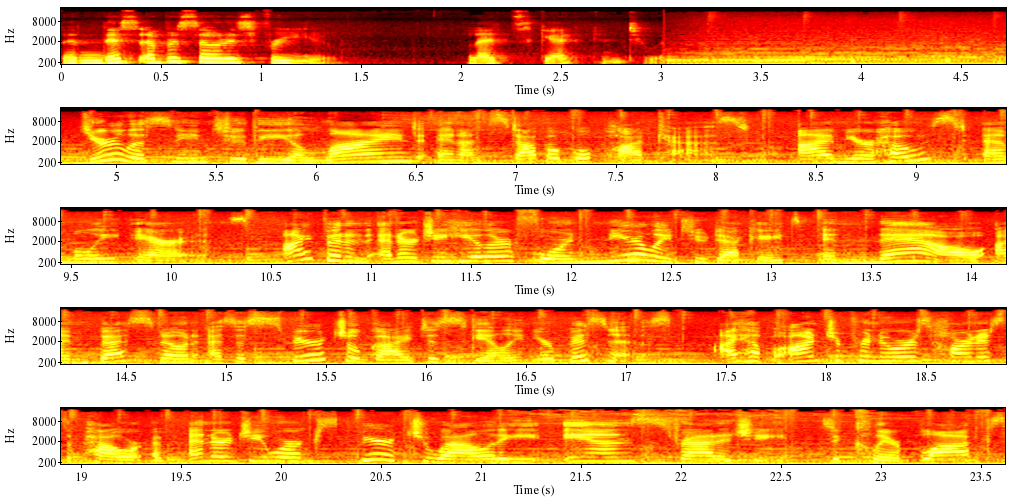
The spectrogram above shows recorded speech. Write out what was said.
then this episode is for you. Let's get into it. You're listening to the Aligned and Unstoppable podcast. I'm your host, Emily Aarons. I've been an energy healer for nearly two decades, and now I'm best known as a spiritual guide to scaling your business. I help entrepreneurs harness the power of energy work, spirituality, and strategy to clear blocks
